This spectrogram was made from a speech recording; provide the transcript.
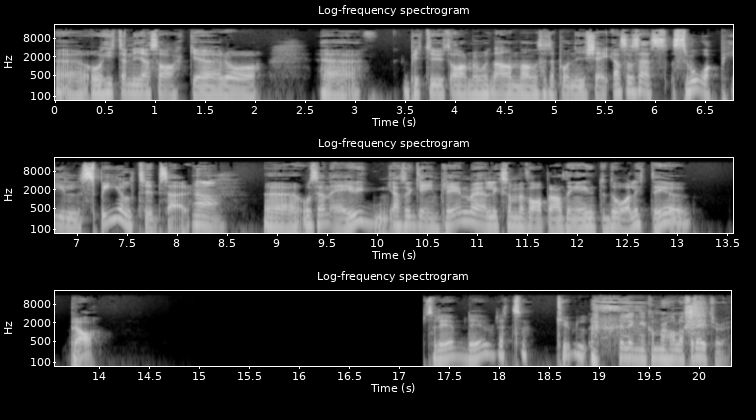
Eh, och hitta nya saker och eh, byta ut armor mot en annan och sätta på en ny tjej. Alltså så här småpillspel typ så här. Ja. Eh, och sen är ju, alltså gameplayen med, liksom, med vapen och allting är ju inte dåligt. Det är ju bra. Så det, det är rätt så kul. Hur länge kommer det hålla för dig tror du?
